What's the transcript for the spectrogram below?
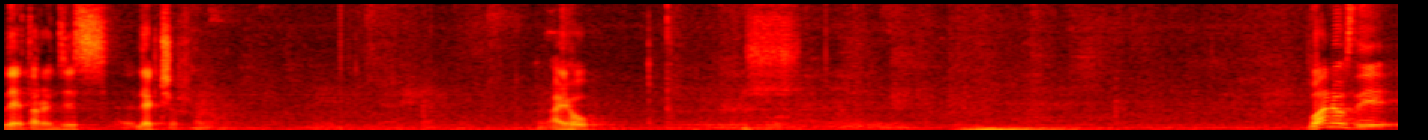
later in this lecture. I hope. One of the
